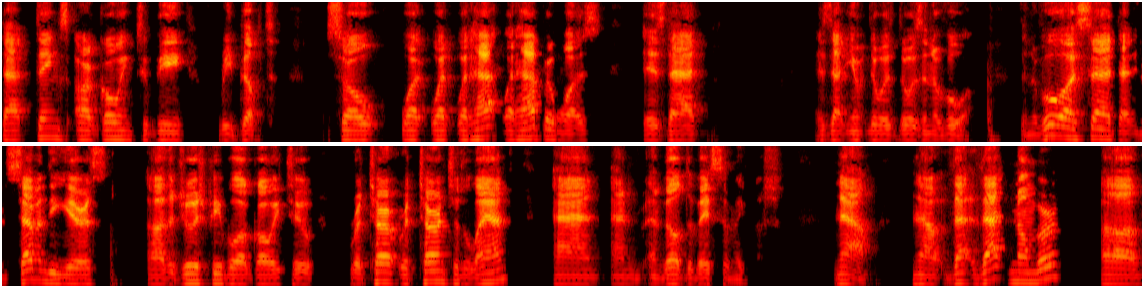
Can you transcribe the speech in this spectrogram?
that things are going to be rebuilt. So what what what ha- what happened was is that is that you there was there was a nevuah. The nevuah said that in seventy years, uh, the Jewish people are going to return return to the land and and and build the Beis Hamikdash. Now, now that that number, uh,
